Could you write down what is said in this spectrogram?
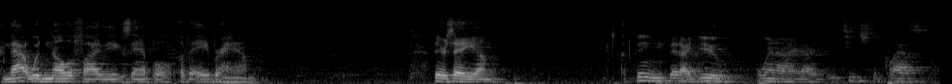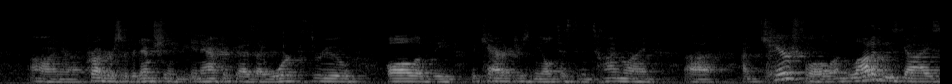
And that would nullify the example of Abraham. There's a, um, a thing that I do when I, I teach the class on uh, progress of redemption in Africa as I work through all of the, the characters in the Old Testament timeline. Uh, I'm careful. A lot of these guys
